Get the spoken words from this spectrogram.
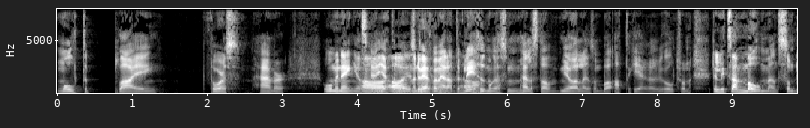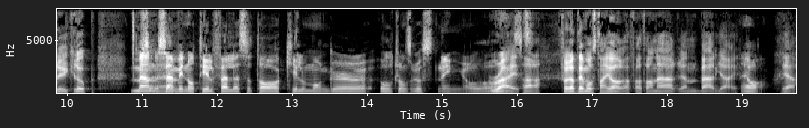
multiplying Thors hammer. Och min engelska Ja, är jättebra, ja, men du vet vad jag menar. Att det blir hur många som helst av mjöler som bara attackerar Ultron. Det är lite så här moments som dyker upp. Men, Men, sen eh, vid något tillfälle så tar Killmonger Ultrons rustning och Right. så här. för att det måste han göra för att han är en bad guy. Ja. Ja.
